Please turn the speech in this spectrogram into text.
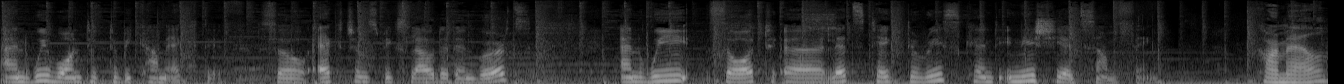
and we wanted to become active. So, action speaks louder than words and we thought, uh, let's take the risk and initiate something. Caramel,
